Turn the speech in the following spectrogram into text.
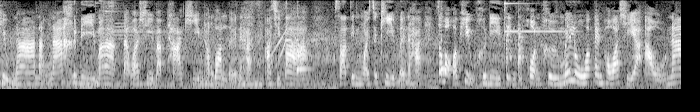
ผิวหน้าหนังหน้าคือดีมาก แต่ว่าชีแบบทาครีมทั้งวันเลยนะคะ อาชิตา ซาตินมอยส์ครีมเลยนะคะ จะบอกว่าผิวคือดีจริงทุกคนคือไม่รู้ว่าเป็นเพราะว่าชีอะเอาหน้า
